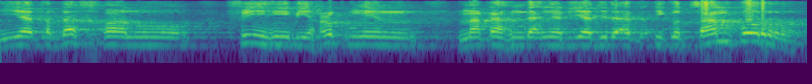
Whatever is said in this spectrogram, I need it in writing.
yatadakhalu fihi bihukmin maka hendaknya dia tidak ikut campur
